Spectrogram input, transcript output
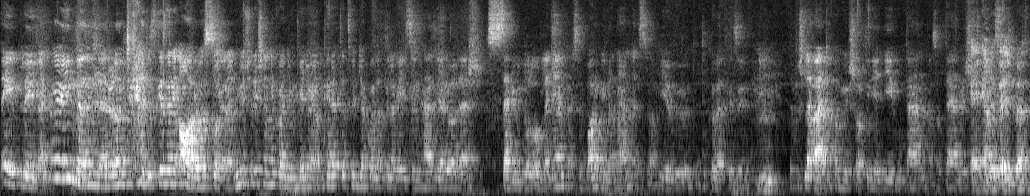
épp lélek, minden, mindenről, amit csak el tudsz kezdeni, arról szóljon egy műsor, és ennek adjunk egy olyan keretet, hogy gyakorlatilag egy színházi előadás szerű dolog legyen, persze baromira nem, ez a jövő, tehát a következő. Mm. Tehát most leváltjuk a műsort így egy év után, az a terv. És egy az egybe?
